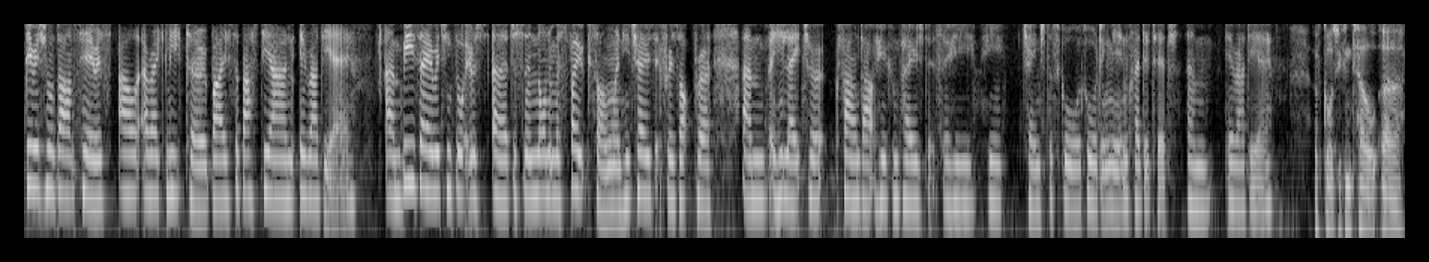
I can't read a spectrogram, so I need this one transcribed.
The original dance here is Al Arreglito by Sebastian Iradier. Um, Bizet originally thought it was uh, just an anonymous folk song when he chose it for his opera, um, but he later found out who composed it, so he, he changed the score accordingly and credited um, Iradier. Of course, you can tell uh,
